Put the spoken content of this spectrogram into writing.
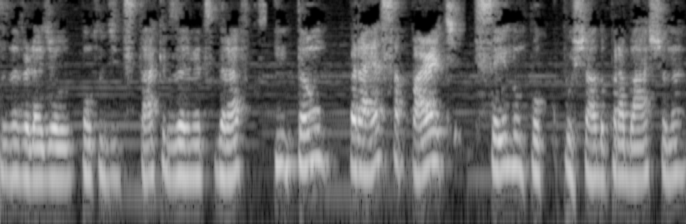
na verdade é o ponto de destaque dos elementos gráficos. Então, para essa parte, sendo um pouco puxado para baixo baixo, né?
